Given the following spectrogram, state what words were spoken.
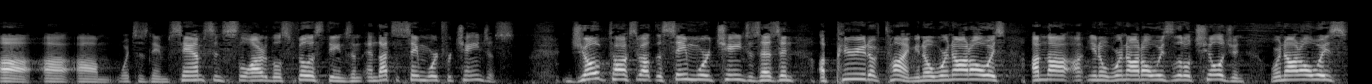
uh, uh, um, what's his name? Samson slaughtered those Philistines, and, and that's the same word for changes. Job talks about the same word changes as in a period of time. You know, we're not always, I'm not, uh, you know, we're not always little children. We're not always,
